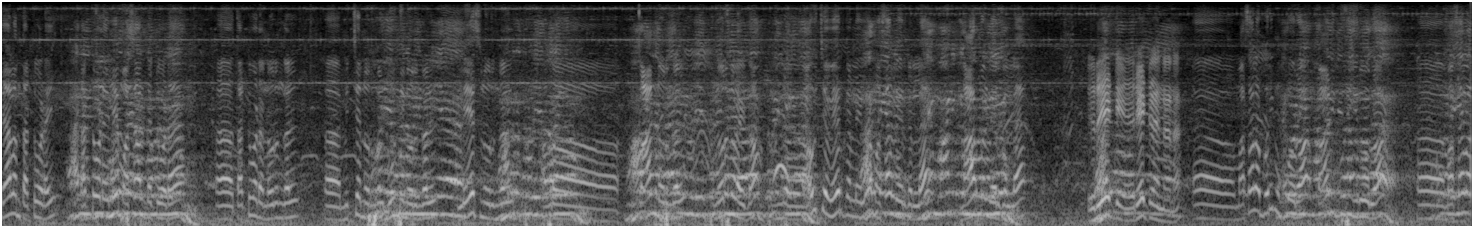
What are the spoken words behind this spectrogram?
சேலம் தட்டு வடை தட்டு வடையிலே மசால் தட்டு வடை ஆ, தட்டு வடை நொறுங்கல் ஆ, மிச்சர் நொறுங்கல் பூந்தி நொறுங்கல் லேஸ் நொறுங்கல் அப்புறம் கான் நொறுங்கல் நொறுங்கல் ஐட்டம். அவுச்ச வேர்க்கடலையில் மசால் வேர்க்கடலை நார்மல் வேர்க்கடலை. ரேட்டு ரேட்டு ஆஹ் மசாலா பொரி முப்பது ரூபா பானிபூரி இருபது ரூபா. மசாலா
